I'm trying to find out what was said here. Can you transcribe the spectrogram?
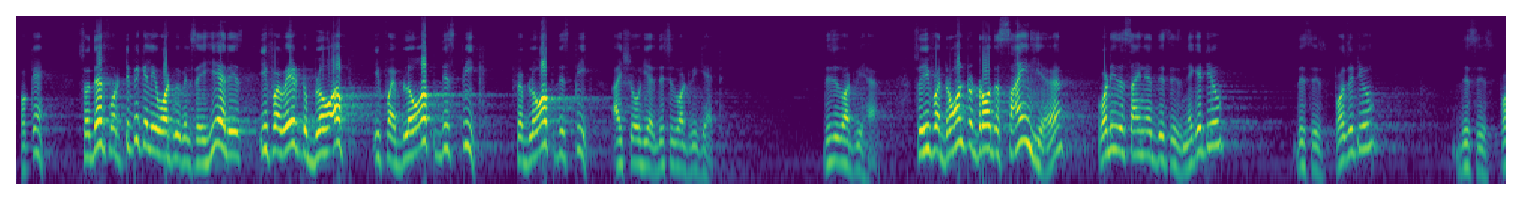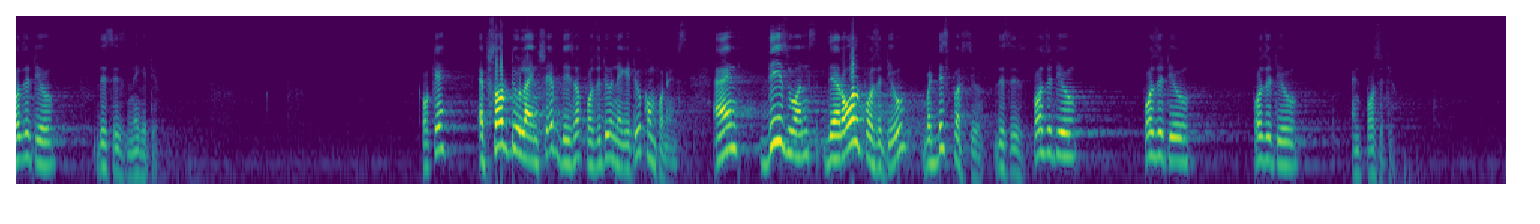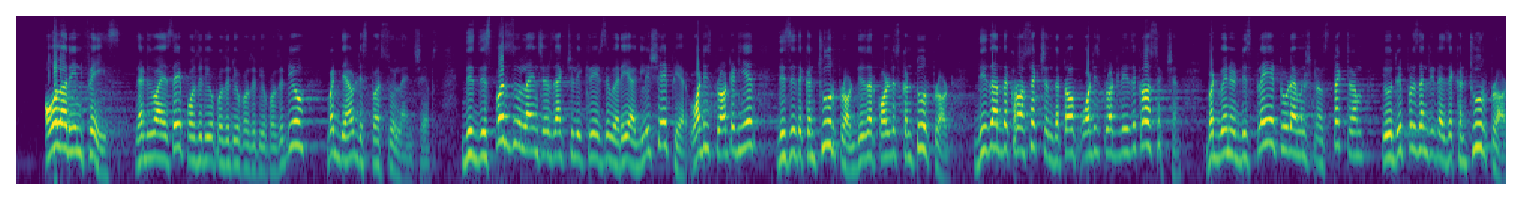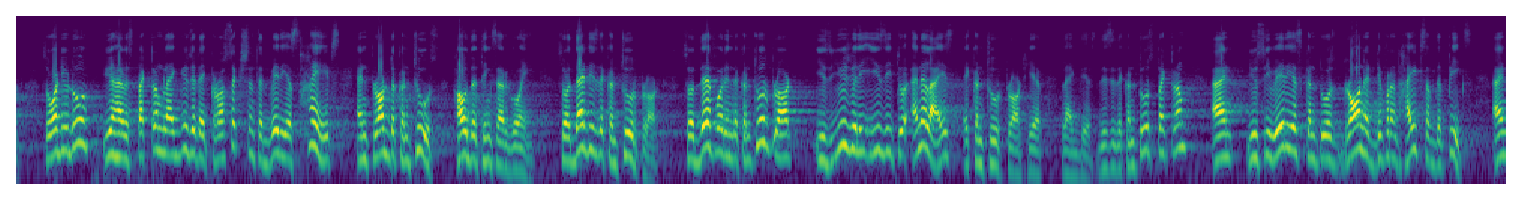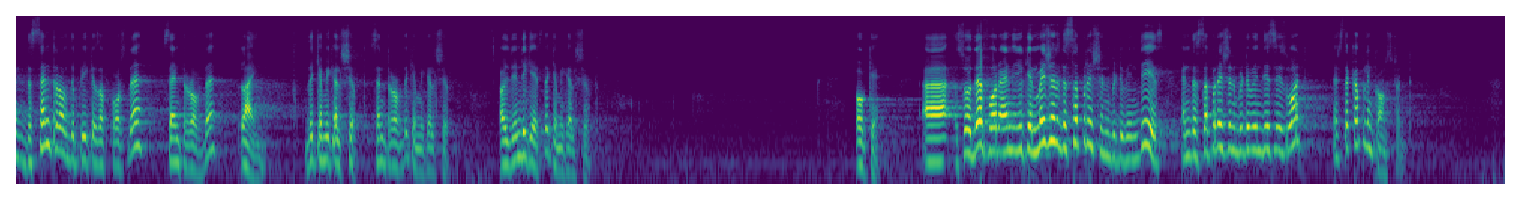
Okay. So therefore typically what we will say here is if I were to blow up if I blow up this peak if I blow up this peak I show here this is what we get this is what we have. So if I want to draw the sign here what is the sign here this is negative this is positive this is positive this is negative. Okay. Absorptive line shape these are positive negative components and these ones they are all positive but dispersive this is positive, positive, positive and positive. All are in phase that is why I say positive, positive, positive, positive but they have dispersive line shapes. This dispersive line shapes actually creates a very ugly shape here. What is plotted here? This is the contour plot these are called as contour plot. These are the cross section the top what is plotted is a cross section. But when you display a 2 dimensional spectrum you represent it as a contour plot. So what you do? You have a spectrum like this you take cross sections at various heights and plot the contours how the things are going. So that is the contour plot. So therefore in the contour plot is usually easy to analyze a contour plot here like this. This is the contour spectrum and you see various contours drawn at different heights of the peaks and the center of the peak is of course the center of the line the chemical shift center of the chemical shift or it indicates the chemical shift. Okay. Uh, so therefore and you can measure the separation between these and the separation between this is what? It is the coupling constant.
